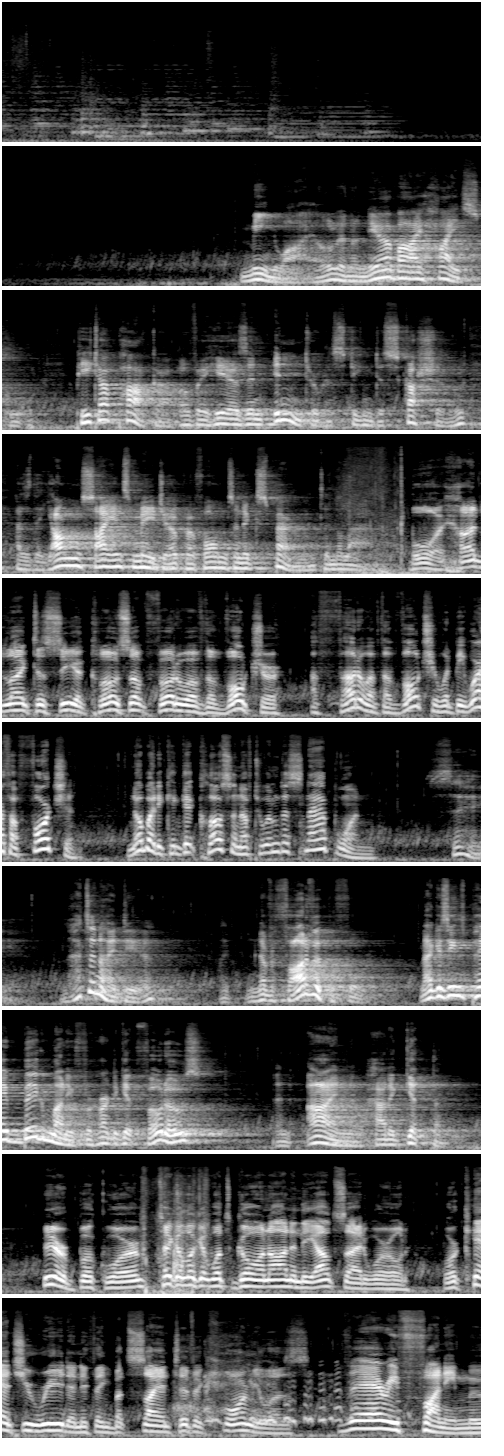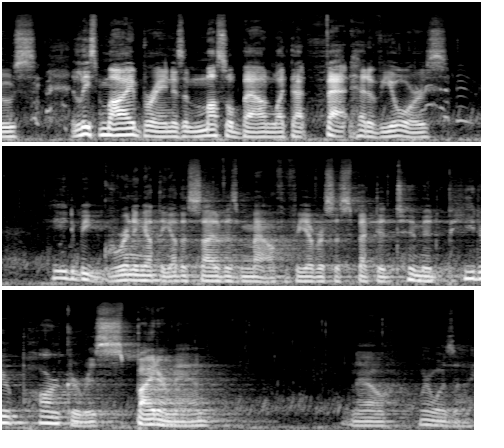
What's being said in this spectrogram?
Meanwhile, in a nearby high school, Peter Parker overhears an interesting discussion as the young science major performs an experiment in the lab. Boy, I'd like to see a close up photo of the vulture. A photo of the vulture would be worth a fortune. Nobody can get close enough to him to snap one. Say, that's an idea. I've never thought of it before. Magazines pay big money for hard to get photos, and I know how to get them. Here, bookworm, take a look at what's going on in the outside world. Or can't you read anything but scientific formulas? Very funny, Moose. At least my brain isn't muscle bound like that fat head of yours. He'd be grinning out the other side of his mouth if he ever suspected timid Peter Parker is Spider Man. Now, where was I?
